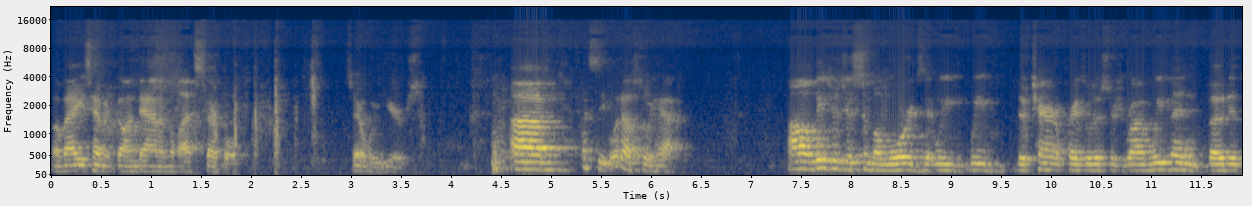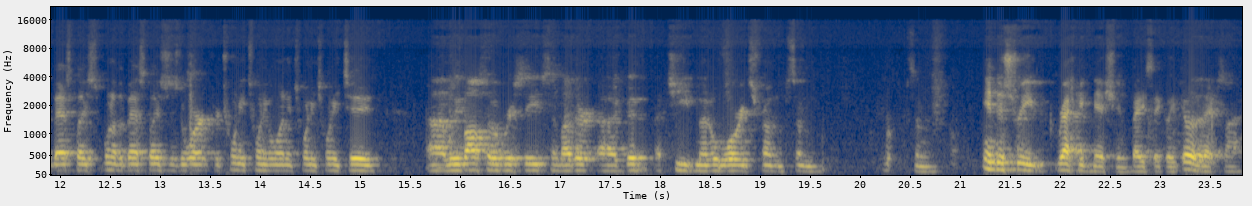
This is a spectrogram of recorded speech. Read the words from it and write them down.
Well, values haven't gone down in the last several, several years. Um, let's see, what else do we have? Oh, these are just some awards that we, we, the Tarrant Appraisal District's run. We've been voted best place, one of the best places to work for 2021 and 2022. Uh, we've also received some other, uh, good achievement awards from some, some industry recognition, basically. Go to the next slide.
